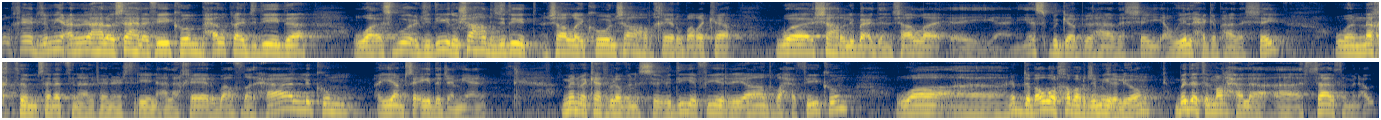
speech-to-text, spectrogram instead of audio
بالخير جميعا ويا هلا وسهلا فيكم بحلقة جديدة وأسبوع جديد وشهر جديد. إن شاء الله يكون شهر خير وبركة والشهر اللي بعده إن شاء الله يعني يسبق بهذا الشيء أو يلحق بهذا الشيء. ونختم سنتنا 2020 على خير بافضل حال. لكم أيام سعيدة جميعا. من مكاتب الاوفن السعودية في الرياض رحب فيكم. ونبدأ بأول خبر جميل اليوم بدأت المرحلة الثالثة من عودة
